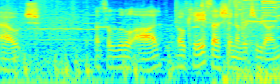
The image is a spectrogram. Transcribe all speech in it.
Ouch. That's a little odd. Okay, session number two done.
